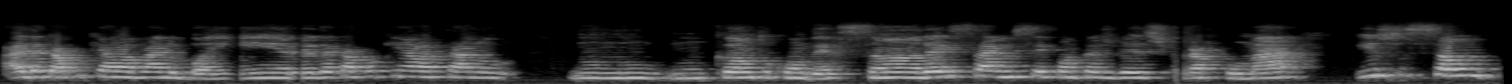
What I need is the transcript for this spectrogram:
aí daqui a pouco ela vai no banheiro, aí daqui a pouco ela está no, no, num canto conversando, aí sai não sei quantas vezes para fumar. Isso são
